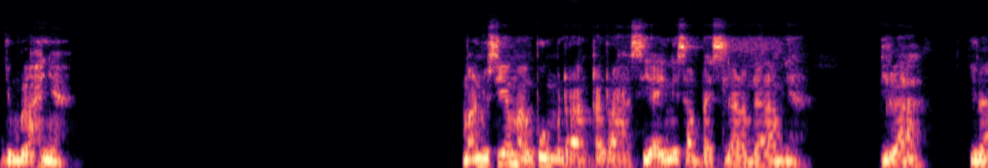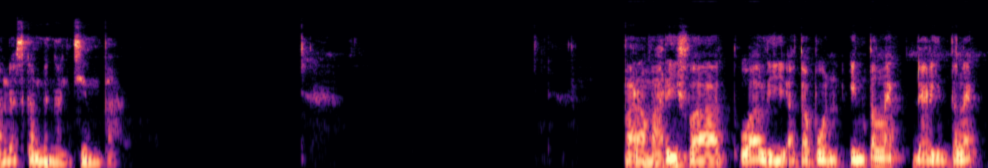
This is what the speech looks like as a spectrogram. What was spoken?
jumlahnya. Manusia mampu menerangkan rahasia ini sampai sedalam-dalamnya bila dilandaskan dengan cinta. Para marifat, wali, ataupun intelek dari intelek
